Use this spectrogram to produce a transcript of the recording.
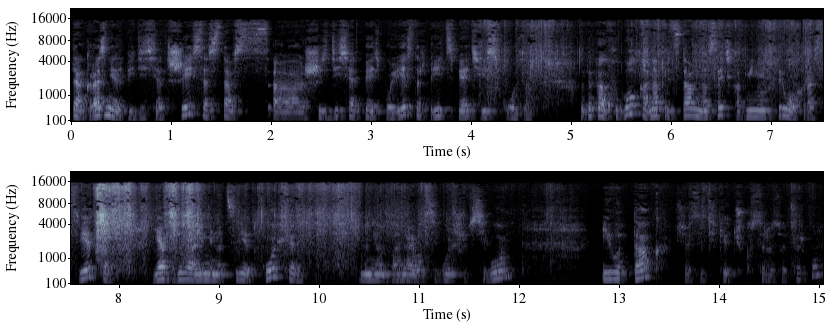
Так, размер 56, состав 65 а, полиэстер, 35 вискоза. Вот такая футболка, она представлена на сайте как минимум трех расцветках. Я взяла именно цвет кофе, мне он понравился больше всего. И вот так, сейчас этикеточку сразу оторву.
